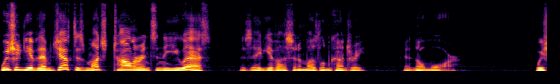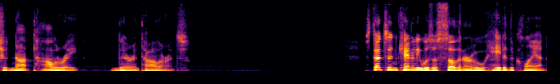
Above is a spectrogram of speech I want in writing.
we should give them just as much tolerance in the U.S. as they'd give us in a Muslim country, and no more. We should not tolerate their intolerance. Stetson Kennedy was a Southerner who hated the Klan.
